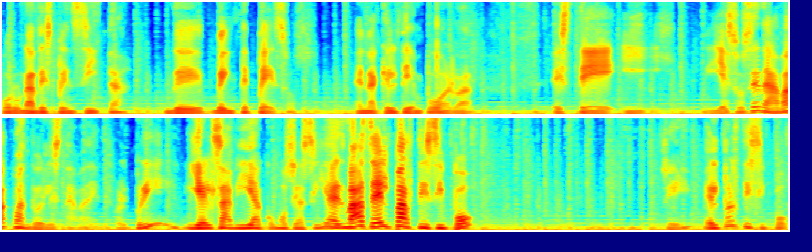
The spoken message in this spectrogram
por una despensita de 20 pesos en aquel tiempo, ¿verdad? Este, y, y eso se daba cuando él estaba dentro del PRI y él sabía cómo se hacía. Es más, él participó. Sí, él participó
